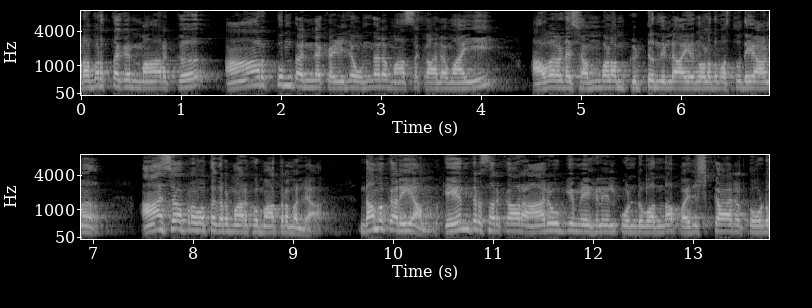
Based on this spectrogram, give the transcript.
പ്രവർത്തകന്മാർക്ക് ആർക്കും തന്നെ കഴിഞ്ഞ ഒന്നര മാസക്കാലമായി അവരുടെ ശമ്പളം കിട്ടുന്നില്ല എന്നുള്ളത് വസ്തുതയാണ്. ആശാ പ്രവർത്തകന്മാർക്ക് മാത്രമല്ല നമുക്കറിയാം കേന്ദ്ര സർക്കാർ ആരോഗ്യ മേഖലയിൽ കൊണ്ടുവന്ന പരിഷ്കാരത്തോട്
